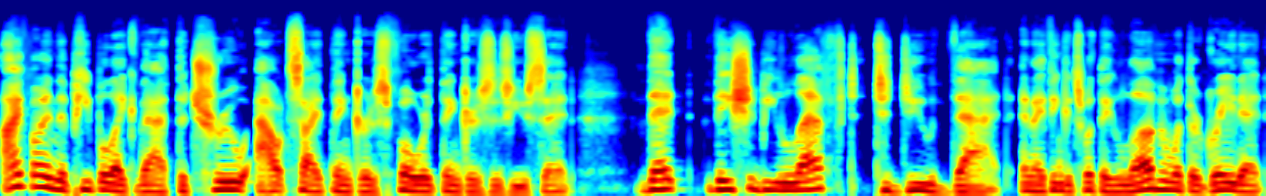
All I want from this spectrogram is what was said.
I find that people like that, the true outside thinkers, forward thinkers, as you said, that they should be left to do that. And I think it's what they love and what they're great at.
